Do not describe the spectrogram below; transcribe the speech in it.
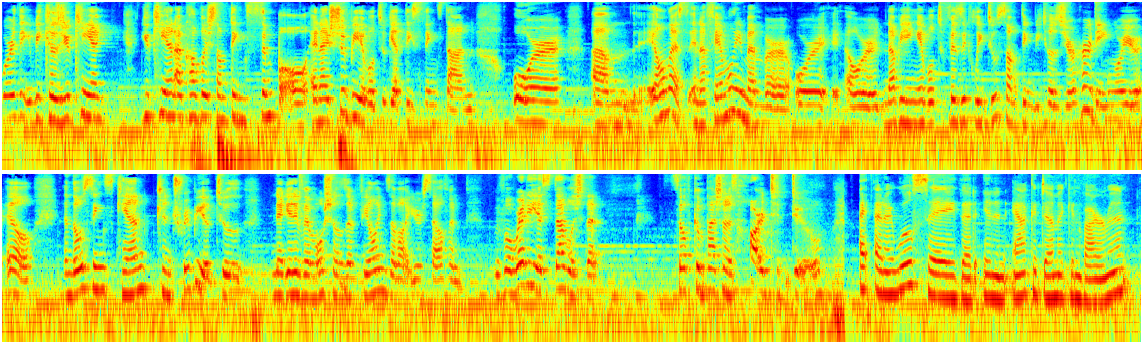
worthy because you can't you can't accomplish something simple and i should be able to get these things done. Or um, illness in a family member or or not being able to physically do something because you're hurting or you're ill. And those things can contribute to negative emotions and feelings about yourself. And we've already established that self-compassion is hard to do. And i will say that in an academic environment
